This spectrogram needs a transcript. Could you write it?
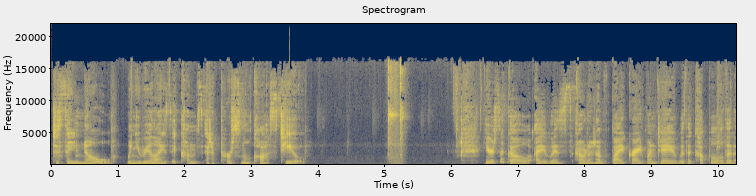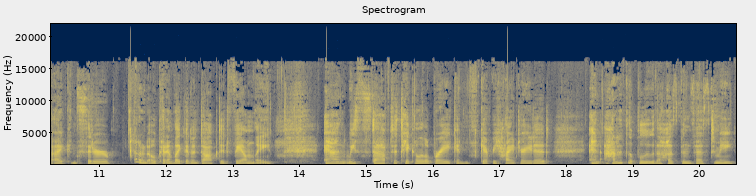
to say no when you realize it comes at a personal cost to you. Years ago, I was out on a bike ride one day with a couple that I consider, I don't know, kind of like an adopted family. And we stopped to take a little break and get rehydrated. And out of the blue, the husband says to me,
